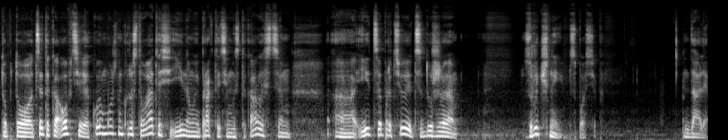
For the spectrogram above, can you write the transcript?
Тобто це така опція, якою можна користуватися, і на моїй практиці ми стикалися з цим. І це працює, це дуже зручний спосіб. Далі.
